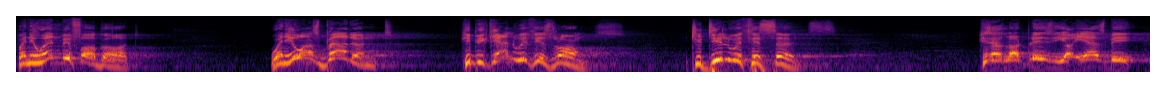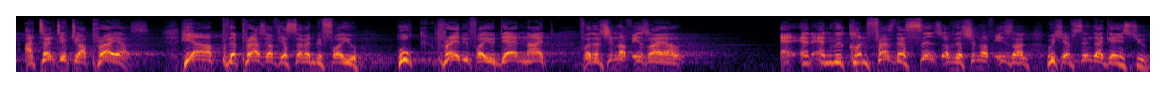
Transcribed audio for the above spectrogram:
When he went before God, when he was burdened, he began with his wrongs to deal with his sins. He says, Lord, please, your ears be attentive to our prayers. Hear the prayers of your servant before you, who pray before you day and night for the children of Israel. And, and, and we confess the sins of the children of Israel which have sinned against you.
